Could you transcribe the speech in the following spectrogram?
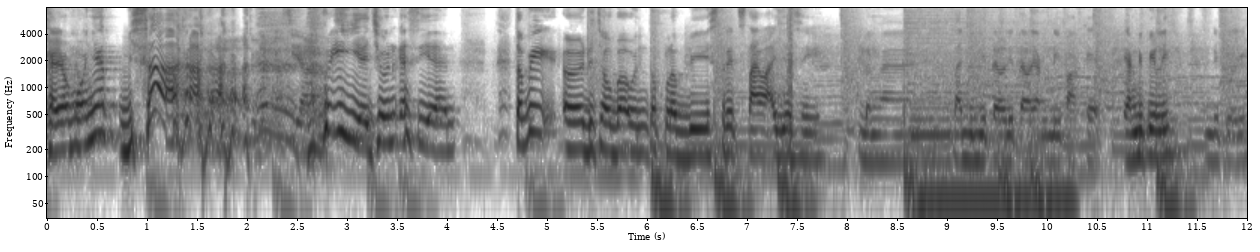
Kayak monyet bisa. Cuma kasihan. iya, cuman kasihan. Tapi eh, dicoba untuk lebih street style aja sih dengan tadi detail-detail yang dipakai, yang dipilih, yang dipilih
